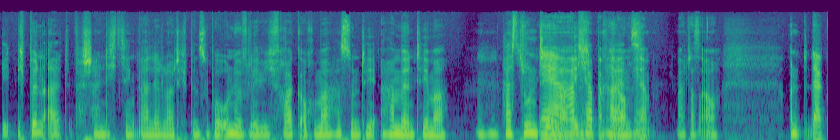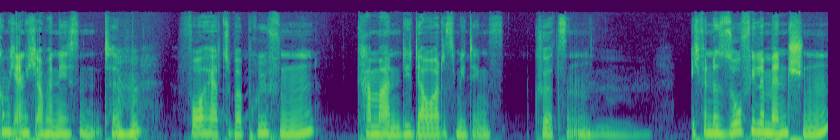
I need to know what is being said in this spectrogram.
ich bin halt, wahrscheinlich denken alle Leute, ich bin super unhöflich. Ich frage auch immer, hast du ein The haben wir ein Thema? Mhm. Hast du ein Thema? Ja, hab ich habe hab keins. Auch, ja, ich mache das auch. Und da komme ich eigentlich auf meinen nächsten Tipp. Mhm. Vorher zu überprüfen, kann man die Dauer des Meetings kürzen. Mhm. Ich finde, so viele Menschen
